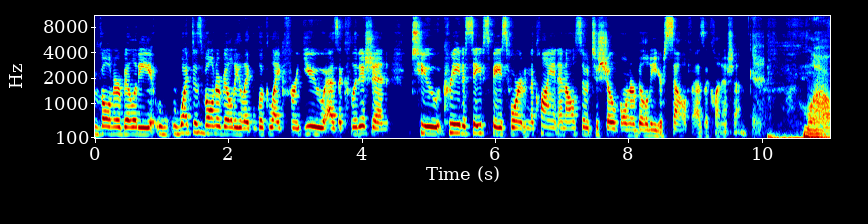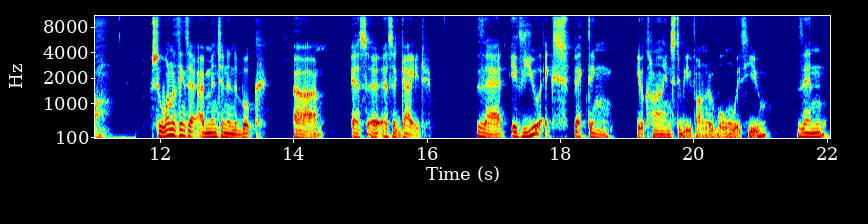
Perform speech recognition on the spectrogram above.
vulnerability? What does vulnerability like look like for you as a clinician to create a safe space for it in the client and also to show vulnerability yourself as a clinician. Wow. So one of the things that I mentioned in the book uh, as a, as a guide that if you're expecting your clients to be vulnerable with you, then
